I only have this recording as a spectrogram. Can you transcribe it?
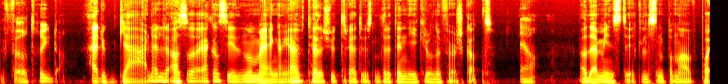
uføretrygda. Er du gæren, eller? Altså, jeg kan si det noe med en gang. Jeg tjener 23 039 kroner før skatt. Ja. Og det er minsteytelsen på Nav på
